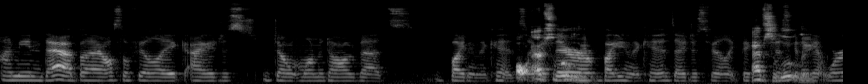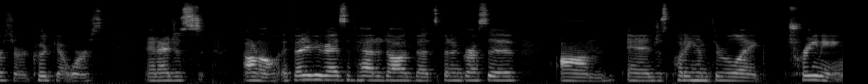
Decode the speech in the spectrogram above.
I mean that, but I also feel like I just don't want a dog that's biting the kids. Oh, like if they're biting the kids, I just feel like they- it's just gonna get worse or it could get worse. And I just I don't know if any of you guys have had a dog that's been aggressive, um, and just putting him through like training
